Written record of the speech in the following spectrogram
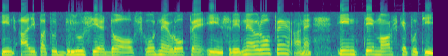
in ali pa tudi Rusije do vzhodne Evrope in srednje Evrope ne, in te morske poti.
